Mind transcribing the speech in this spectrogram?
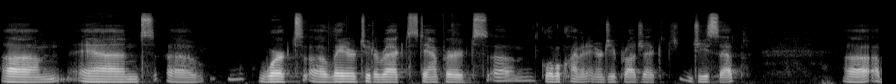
um, and uh, worked uh, later to direct Stanford's um, Global Climate Energy Project, GCEP. Uh,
